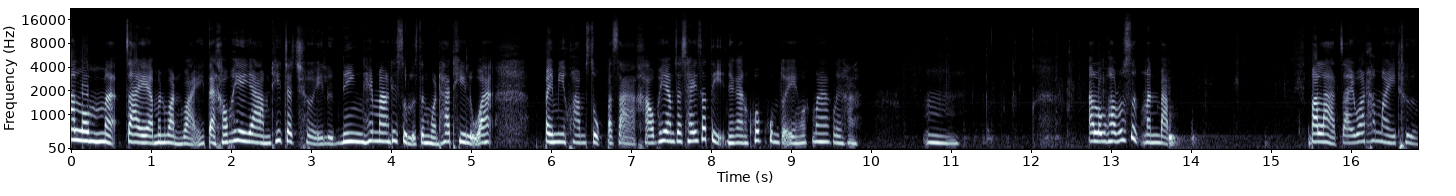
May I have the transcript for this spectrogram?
อารมณ์อะใจอะมันหวั่นไหว แต่เขาพยายามที่จะเฉยหรือนิ่งให้มากที่สุดหรือสงวนท่าทีหรือว่า ไปมีความสุขประสาเขาพยายามจะใช้สติในการควบคุมตัวเองมาก ๆ เลยค่ะ อืม อารมณ์ความรู้สึกมันแบบประหลาดใจว่าทำไมถึง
